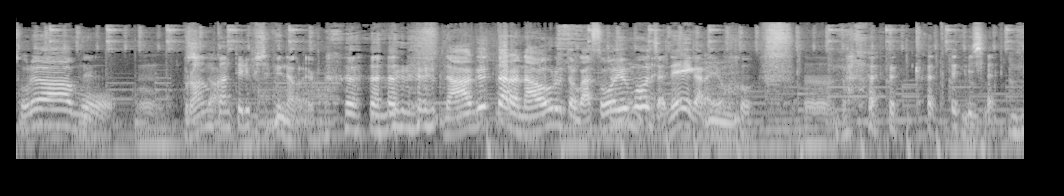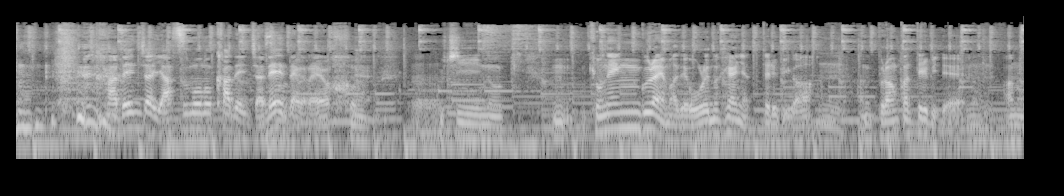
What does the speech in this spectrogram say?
それはもう、うん、ブラウン管テレビじゃねえんだからよ。殴ったら治るとかそういうもんじゃねえからよ、うん、ブラウン管テレビじゃ家電じゃ安物家電じゃねえんだからよ、うちの、うん、去年ぐらいまで俺の部屋にあったテレビが、うん。あのブラウン管テレビで、あの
